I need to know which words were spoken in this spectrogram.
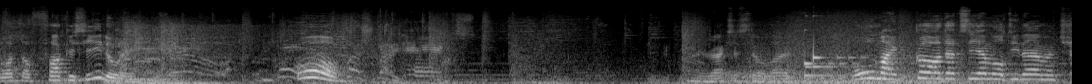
What the fuck is he doing? Oh! And Rex is still alive. Oh my god, that's the multi damage!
